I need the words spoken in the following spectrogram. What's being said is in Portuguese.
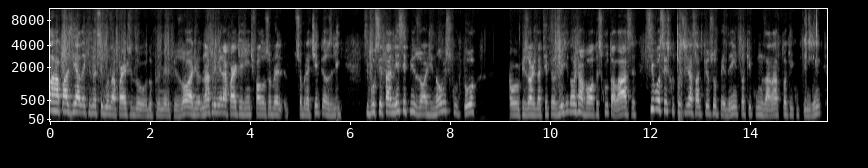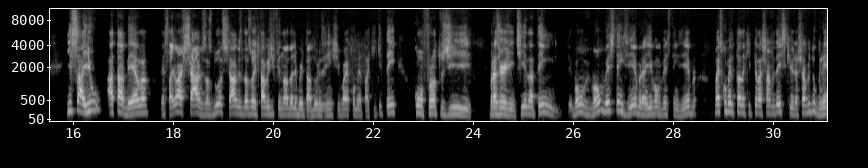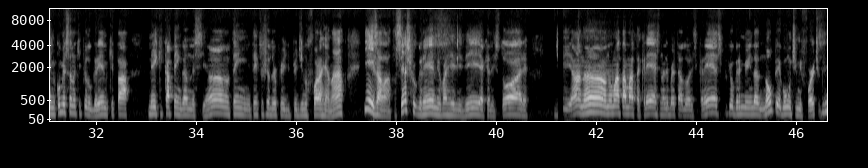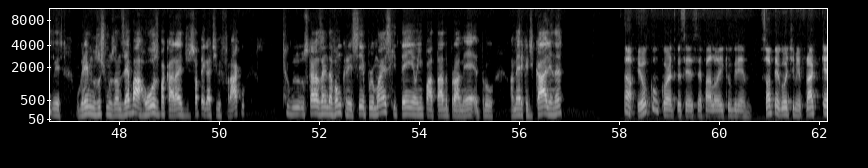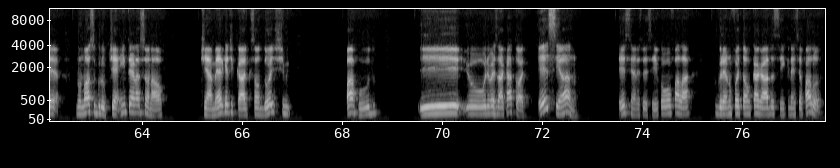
Fala rapaziada, aqui na segunda parte do, do primeiro episódio. Na primeira parte a gente falou sobre, sobre a Champions League. Se você tá nesse episódio e não escutou o episódio da Champions League, então já volta, escuta lá. Se, se você escutou, você já sabe que eu sou o Pedrinho, tô aqui com o Zanato, tô aqui com o Pinguim. E saiu a tabela, né, saiu as chaves, as duas chaves das oitavas de final da Libertadores. A gente vai comentar aqui que tem confrontos de Brasil e Argentina, tem. Vamos, vamos ver se tem zebra aí, vamos ver se tem zebra. Mas comentando aqui pela chave da esquerda, a chave do Grêmio, começando aqui pelo Grêmio, que tá meio que capengando nesse ano, tem, tem torcedor pedindo fora Renato. E aí, Zalata, você acha que o Grêmio vai reviver aquela história de ah, não, no mata-mata cresce, na Libertadores cresce, porque o Grêmio ainda não pegou um time forte. O Grêmio, o Grêmio nos últimos anos é barroso pra caralho de só pegar time fraco. Os caras ainda vão crescer, por mais que tenham empatado pro, Amé pro América de Cali, né? Não, eu concordo com você. Você falou aí que o Grêmio só pegou o time fraco porque no nosso grupo tinha Internacional, tinha América de Cali, que são dois times parrudo, e o Universidade Católica. Esse ano, esse ano específico, eu vou falar que o Grêmio não foi tão cagado assim que nem você falou.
